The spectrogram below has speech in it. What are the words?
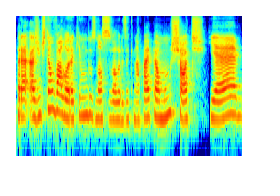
pra, a gente tem um valor aqui, um dos nossos valores aqui na Pipe é o moonshot, que é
